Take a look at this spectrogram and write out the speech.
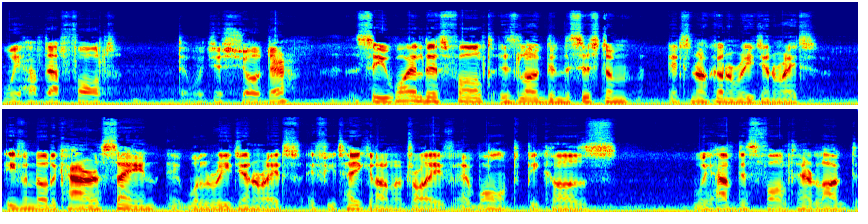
we have that fault that we just showed there. See, while this fault is logged in the system, it's not going to regenerate. Even though the car is saying it will regenerate, if you take it on a drive, it won't because we have this fault here logged.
